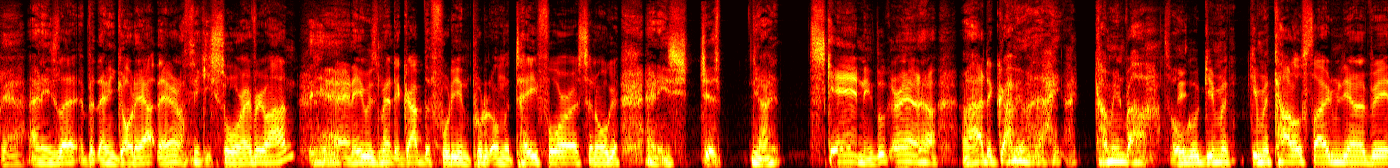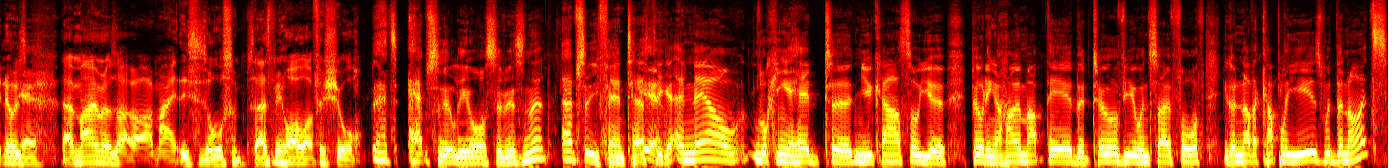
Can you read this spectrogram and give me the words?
Yeah. And he's let, but then he got out there, and I think he saw everyone. Yeah. And he was meant to grab the footy and put it on the tee for us, and all. And he's just, you know, scared, and he looked around, and I, and I had to grab him. and say, Hey, hey, come in, brother. It's all good. Give him a give him a cuddle, slowed him down a bit, and it was Yeah. that moment. I was like, oh mate, this is awesome. So that's my highlight for sure. That's absolutely awesome, isn't it? Absolutely fantastic. Yeah. And now looking ahead to Newcastle, you're building a home up there, the two of you and so forth. You've got another couple of years with the Knights.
